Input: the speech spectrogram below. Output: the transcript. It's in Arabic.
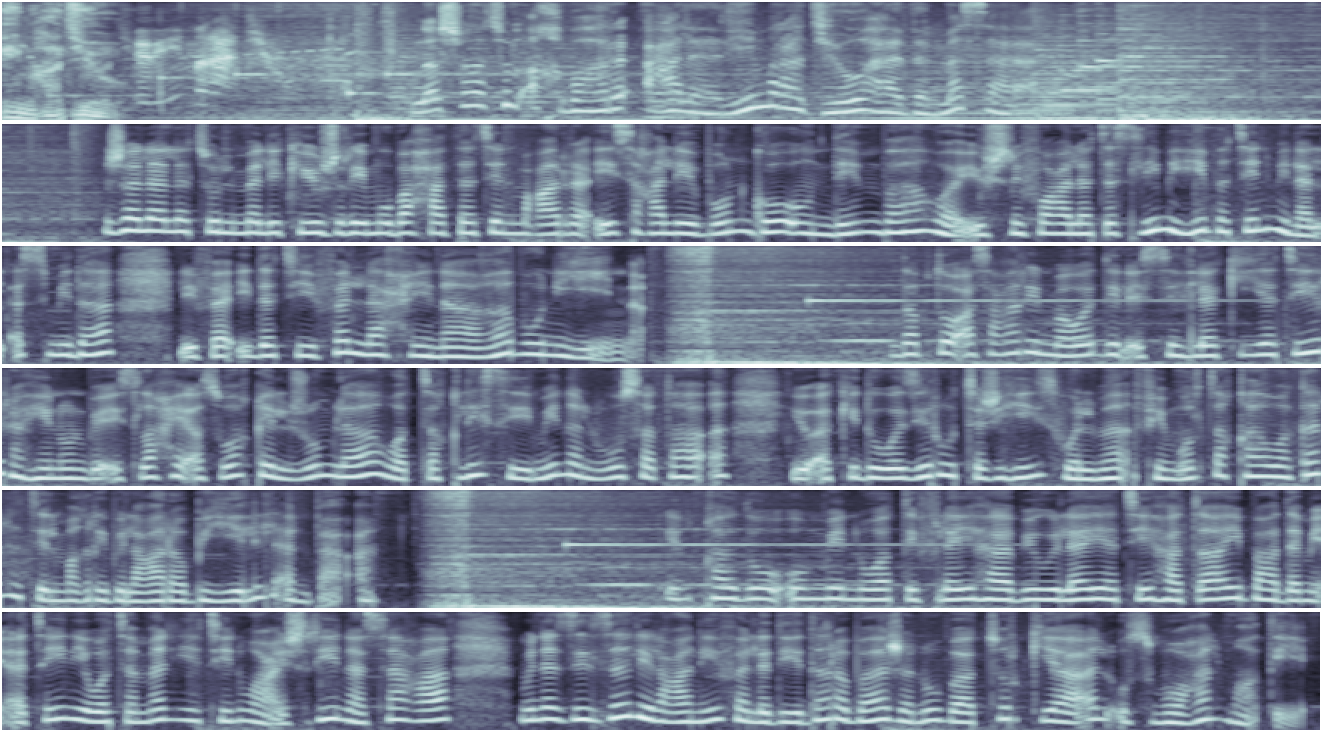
ريم راديو. ريم راديو. نشرة الأخبار على ريم راديو هذا المساء. جلالة الملك يجري مباحثات مع الرئيس علي بونغو أونديمبا ويشرف على تسليم هبة من الأسمدة لفائدة فلاحين غابونيين. ضبط أسعار المواد الاستهلاكية رهين بإصلاح أسواق الجملة والتقليص من الوسطاء يؤكد وزير التجهيز والماء في ملتقى وكالة المغرب العربي للأنباء. إنقاذ أم وطفليها بولاية هاتاي بعد 228 ساعة من الزلزال العنيف الذي ضرب جنوب تركيا الأسبوع الماضي.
